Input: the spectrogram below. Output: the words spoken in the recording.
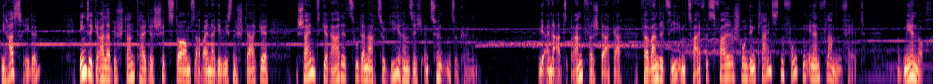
Die Hassrede, integraler Bestandteil des Shitstorms ab einer gewissen Stärke, scheint geradezu danach zu gieren, sich entzünden zu können. Wie eine Art Brandverstärker verwandelt sie im Zweifelsfall schon den kleinsten Funken in ein Flammenfeld. Und mehr noch,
